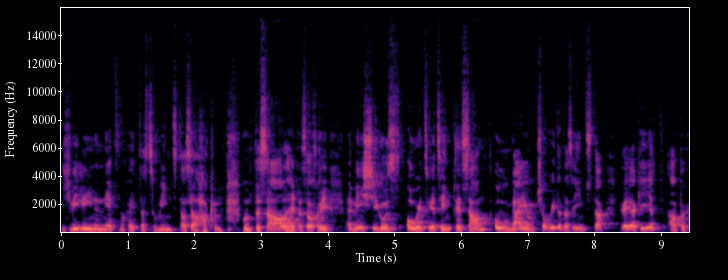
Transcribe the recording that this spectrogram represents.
Ich will Ihnen jetzt noch etwas zum Insta sagen. Und der Saal hat so ein bisschen eine Mischung aus, oh, jetzt wird's interessant, oh nein, und schon wieder das Insta reagiert. Aber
